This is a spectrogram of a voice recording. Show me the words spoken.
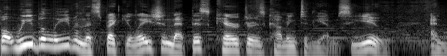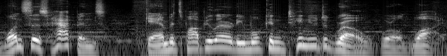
But we believe in the speculation that this character is coming to the MCU, and once this happens, Gambit's popularity will continue to grow worldwide.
